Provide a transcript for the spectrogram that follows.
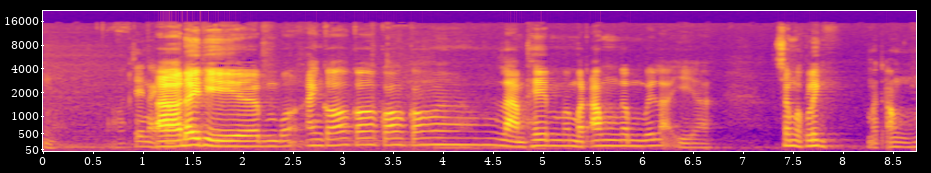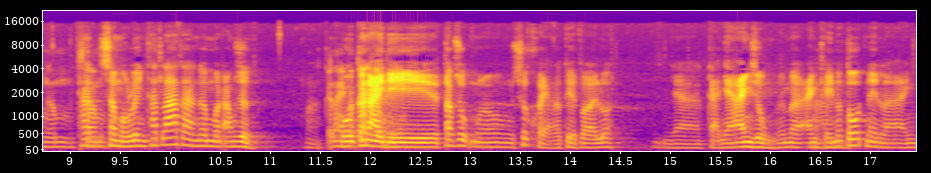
Ừ. Đó, trên này à đây thì ờ, anh có có có có làm thêm mật ong ngâm với lại à, sâm ngọc linh. Mật ong ngâm thắt, sâm. sâm ngọc linh thắt lát ra ngâm mật ong rừng. Cái này có cái này dụng gì? thì tác dụng ờ, sức khỏe là tuyệt vời luôn. Nhà cả nhà anh dùng nhưng mà anh thấy nó tốt nên là anh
